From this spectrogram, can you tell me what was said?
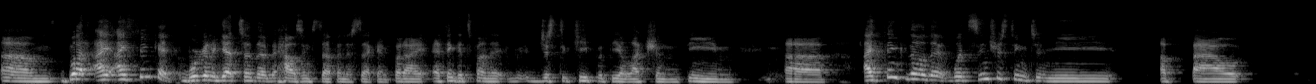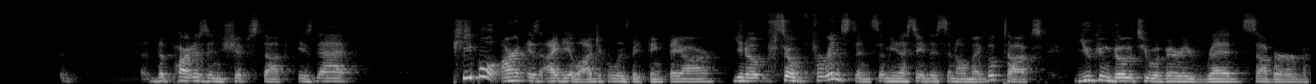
um, but I, I think it, we're going to get to the housing stuff in a second, but I, I think it's fun that just to keep with the election theme. Uh, I think though that what's interesting to me about the partisanship stuff is that people aren't as ideological as they think they are. You know, so for instance, I mean, I say this in all my book talks, you can go to a very red suburb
